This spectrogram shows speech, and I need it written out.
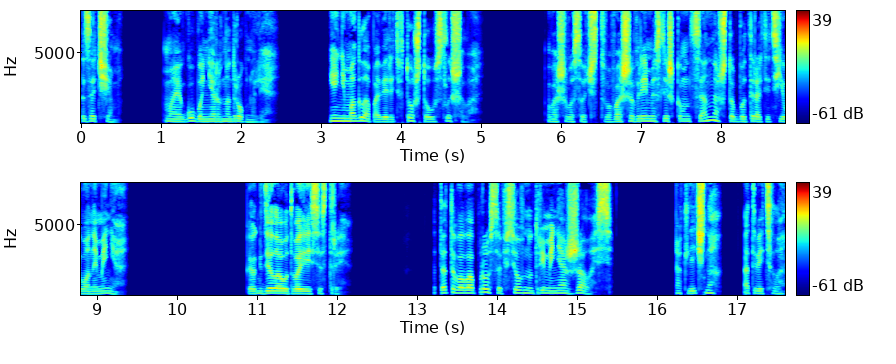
Зачем? Мои губы нервно дрогнули. Я не могла поверить в то, что услышала. «Ваше Высочество, ваше время слишком ценно, чтобы тратить его на меня». «Как дела у твоей сестры?» От этого вопроса все внутри меня сжалось. «Отлично», — ответила.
